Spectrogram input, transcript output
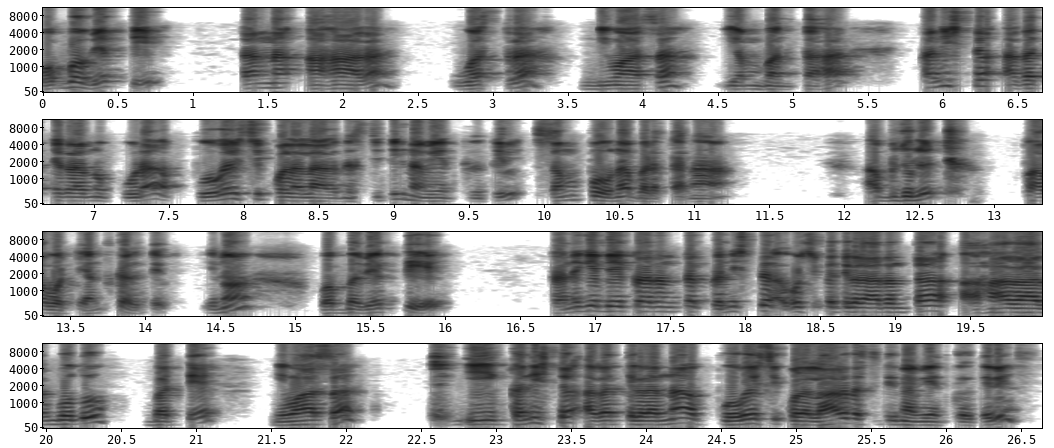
ಒಬ್ಬ ವ್ಯಕ್ತಿ ತನ್ನ ಆಹಾರ, ವಸ್ತ್ರ, ನಿವಾಸ ಎಂಬಂತಹ ಕನಿಷ್ಠ ಅಗತ್ಯಗಳನ್ನು ಕೂಡ ಪೂರೈಸಿಕೊಳ್ಳಲಾಗದ ಸ್ಥಿತಿಗೆ ನಾವೇನ್ ಕರಿತೀವಿ? ಸಂಪೂರ್ಣ ಬಡತನ. ಅಬ್ಸುಲಿಟ್ ಪಾವರ್ಟಿ ಅಂತ ಕರಿತೇವೆ. ಏನು? ಒಬ್ಬ ವ್ಯಕ್ತಿ ತನಗೆ ಬೇಕಾದಂತ ಕನಿಷ್ಠ ಅವಶ್ಯಕತೆಗಳಾದಂತ ಆಹಾರ ಆಗ್ಬೋದು, ಬಟ್ಟೆ, ನಿವಾಸ ಈ ಕನಿಷ್ಠ ಅಗತ್ಯಗಳನ್ನ ಪೂರೈಸಿಕೊಳ್ಳಲಾರದ ಸ್ಥಿತಿಗೆ ನಾವೇನ್ ಕರಿತೇವೆ?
